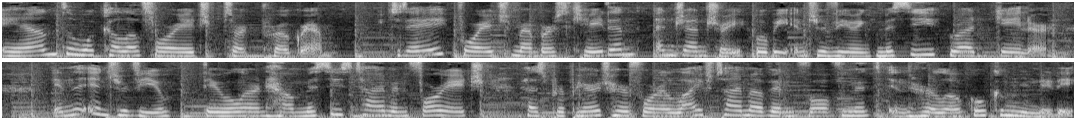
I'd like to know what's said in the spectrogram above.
and the Wakulla 4 H CERT program. Today, 4 H members Caden and Gentry will be interviewing Missy Rudd Gainer. In the interview, they will learn how Missy's time in 4 H has prepared her for a lifetime of involvement in her local community.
